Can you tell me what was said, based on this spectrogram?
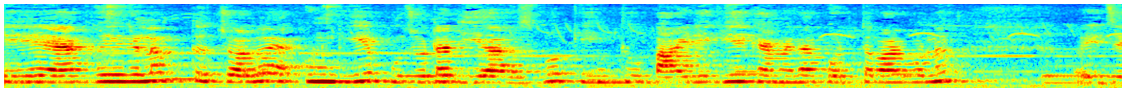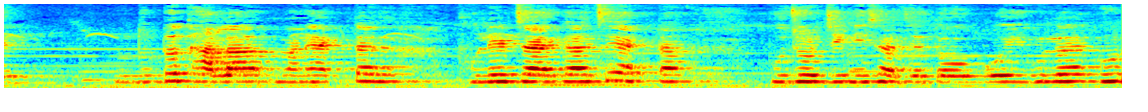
নিয়ে এক হয়ে গেলাম, তো চলো এখন গিয়ে পুজোটা দিয়ে আসব। কিন্তু বাইরে গিয়ে ক্যামেরা করতে পারব না। ওই যে দুটো থালা মানে একটা ফুলের জায়গা আছে, একটা পুজোর জিনিস আছে, তো ওইগুলো এখন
